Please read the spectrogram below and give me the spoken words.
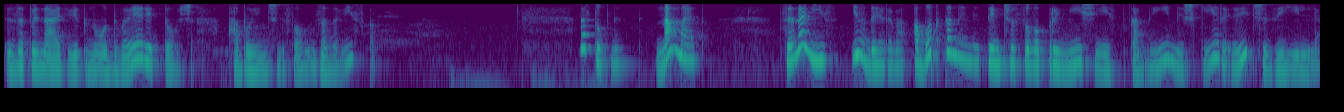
запинають вікно, двері тощо, або іншим словом, занавіска. Наступне намет. Це навіс із дерева або тканини, тимчасово приміщення із тканини, шкіри, рідше з гілля,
